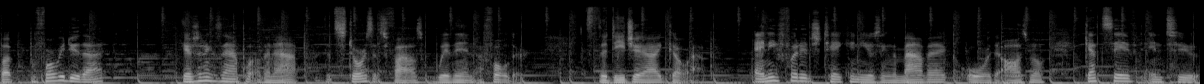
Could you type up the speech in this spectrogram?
But before we do that, here's an example of an app that stores its files within a folder. The DJI Go app. Any footage taken using the Mavic or the Osmo gets saved into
